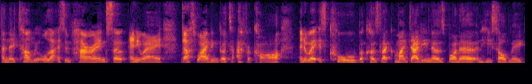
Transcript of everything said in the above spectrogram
And they tell me all that is empowering. So anyway that's why i didn't go to africa. Anyway it's cool because like my daddy knows bono and he told me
